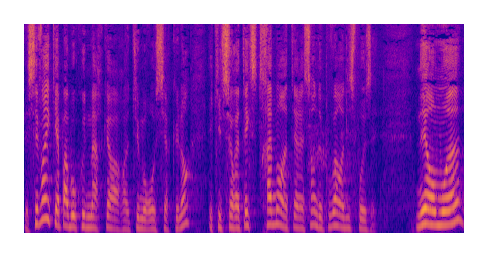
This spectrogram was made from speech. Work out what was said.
Mais c'est vrai qu'il n'y a pas beaucoup de marqueurs tumoraux circulants et qu'il serait extrêmement intéressant de pouvoir en disposer. Néanmoins,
